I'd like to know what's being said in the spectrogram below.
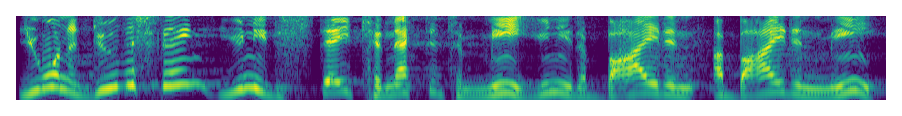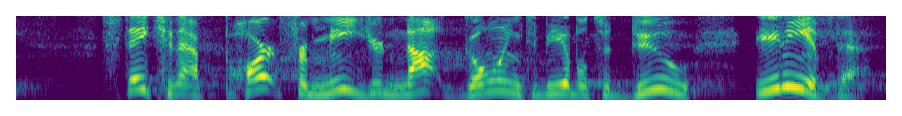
You want to do this thing? You need to stay connected to me. You need to abide in, abide in me. Stay connected. Apart from me, you're not going to be able to do any of that.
